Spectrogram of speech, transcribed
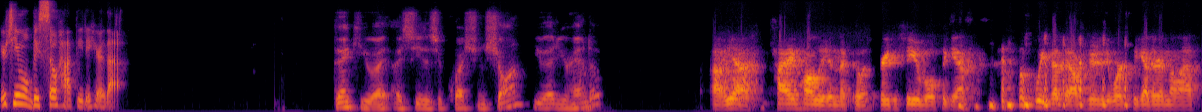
your team will be so happy to hear that. Thank you. I, I, see there's a question. Sean, you had your hand up? Uh, yeah. Hi, Holly and Nicholas. Great to see you both again. We've had the opportunity to work together in the last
